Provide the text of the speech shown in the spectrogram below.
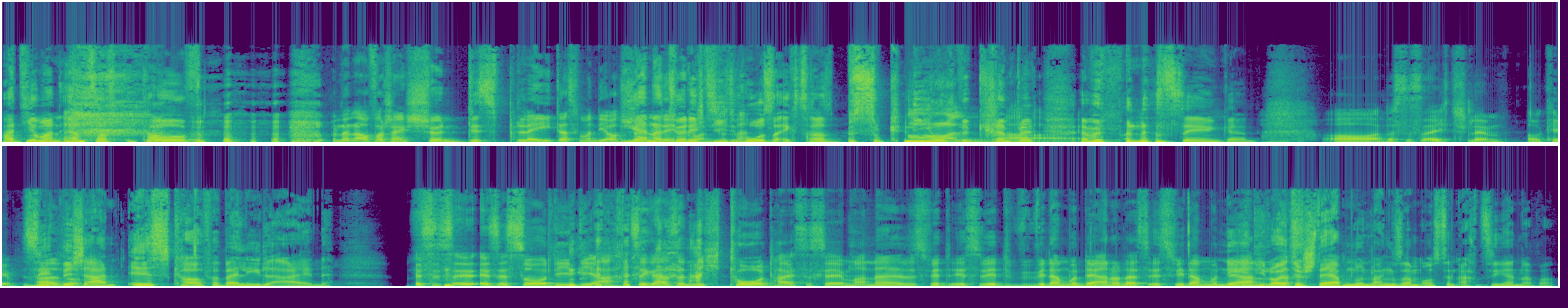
hat jemand ernsthaft gekauft? und dann auch wahrscheinlich schön displayed, dass man die auch schön ja, natürlich, konnte, die ne? Hose extra bis zum Knie Oh, hochgekrempelt, nein. damit man das sehen kann. Oh, das ist echt schlimm. Okay. Seht also, mich an, ich kaufe bei Lidl ein. Es ist, es ist so, die, die 80er sind nicht tot, heißt es ja immer, ne? Es wird, es wird wieder modern oder es ist wieder Nee, modern. die Leute das, sterben nur langsam aus den 80ern, aber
